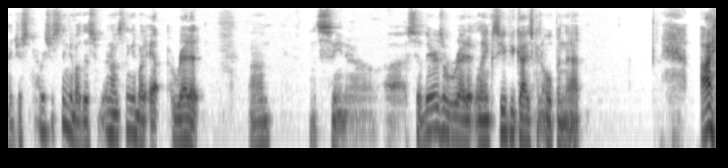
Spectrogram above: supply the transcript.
I just I was just thinking about this when I was thinking about Reddit. Um, let's see now. Uh, so there's a Reddit link. See if you guys can open that. I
